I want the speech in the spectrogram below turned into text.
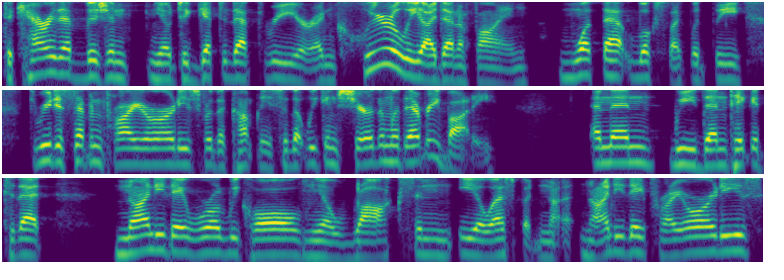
to carry that vision, you know, to get to that three year and clearly identifying what that looks like with the three to seven priorities for the company so that we can share them with everybody. And then we then take it to that 90 day world we call, you know, rocks and EOS, but 90 day priorities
